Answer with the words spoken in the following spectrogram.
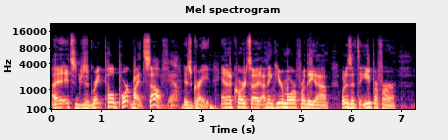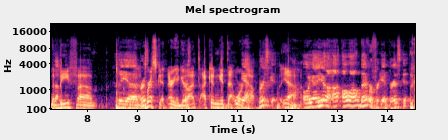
uh, it's just great pulled pork by itself. Yeah. is great. And of course, uh, I think you're more for the uh, what is it that you prefer? The, beef. Uh, the uh, brisket. brisket. There you go. I, I couldn't get that word Yeah, out. brisket. But yeah. Oh yeah, yeah. I, oh, I'll never forget brisket.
